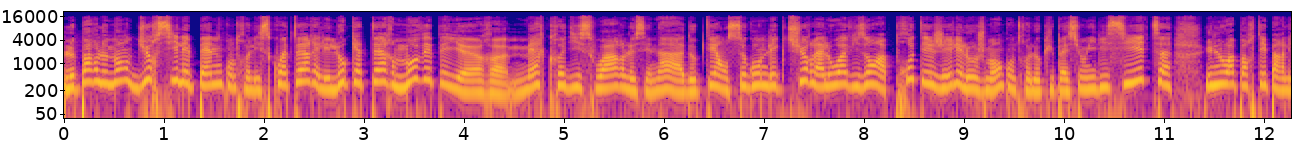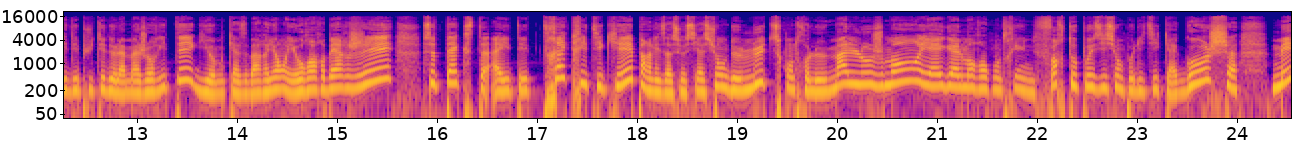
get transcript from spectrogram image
Le Parlement durcit les peines contre les squatteurs et les locataires mauvais payeurs. Mercredi soir, le Sénat a adopté en seconde lecture la loi visant à protéger les logements contre l'occupation illicite. Une loi portée par les députés de la majorité, Guillaume Casbarian et Aurore Berger. Ce texte a été très critiqué par les associations de lutte contre le mal logement et a également rencontré une forte opposition politique à gauche, mais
